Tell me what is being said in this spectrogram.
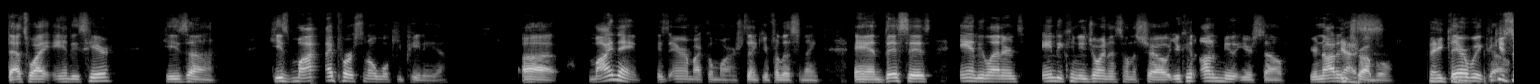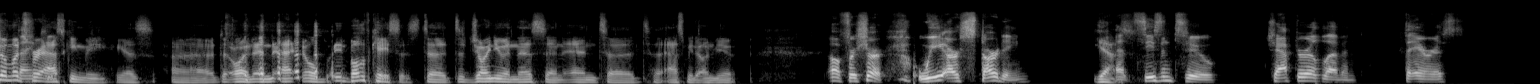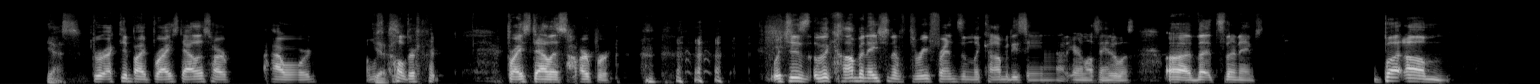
That's why Andy's here. He's uh he's my personal Wikipedia. Uh my name is Aaron Michael Marsh. Thank you for listening. And this is Andy Leonards. Andy, can you join us on the show? You can unmute yourself. You're not in Yes. trouble. Thank you. There we Thank go. you so much Thank for you. asking me. Yes, uh, oh, and, and uh, oh, in both cases to to join you in this and and to to ask me to unmute. Oh, for sure. We are starting Yes. at season two, chapter 11, The Heiress, yes, directed by Bryce Dallas Har- Howard. I almost Yes. called her Bryce Dallas Harper, which is the combination of three friends in the comedy scene out here in Los Angeles. Uh, that's their names. But um,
